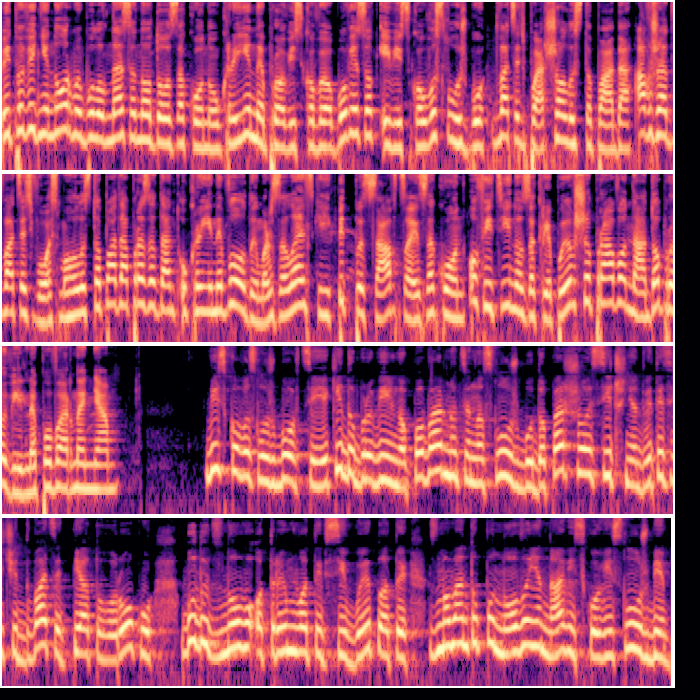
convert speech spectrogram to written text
Відповідні норми було внесено до закону України про військовий обов'язок і військову службу 21 листопада. А вже 28 листопада президент України Володимир Зеленський підписав цей закон, офіційно закріпивши право на добровільне повернення. Військовослужбовці, які добровільно повернуться на службу до 1 січня 2025 року, будуть знову отримувати всі виплати з моменту поновлення на військовій службі.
